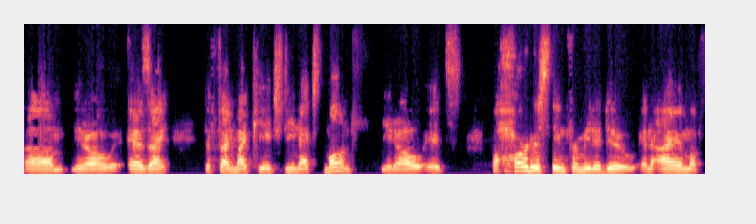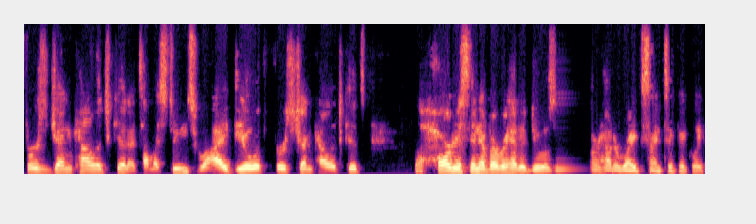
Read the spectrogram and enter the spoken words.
Um, you know, as I defend my PhD next month, you know, it's the hardest thing for me to do. And I am a first gen college kid. I tell my students who I deal with first gen college kids, the hardest thing I've ever had to do is learn how to write scientifically.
